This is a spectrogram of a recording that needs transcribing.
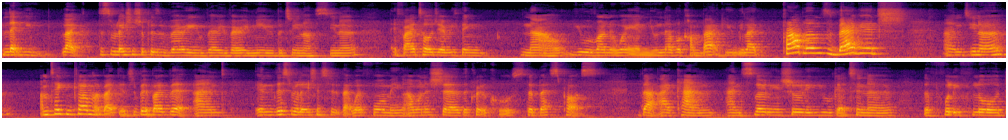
let you like this relationship is very, very, very new between us, you know. If I told you everything now, you will run away and you'll never come back. You'll be like, problems, baggage, and you know, I'm taking care of my baggage bit by bit. And in this relationship that we're forming, I want to share the criticals, the best parts that I can, and slowly and surely you will get to know the fully flawed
